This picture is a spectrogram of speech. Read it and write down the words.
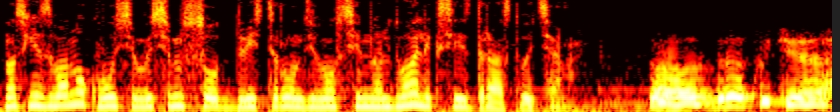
У нас есть звонок 8 800 200 ровно 9702. Алексей, здравствуйте. А, здравствуйте.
